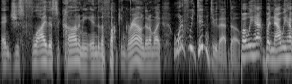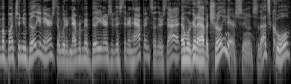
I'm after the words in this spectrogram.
and just fly this economy into the fucking ground. And I'm like, what if we didn't do that though? But we have, but now we have a bunch of new billionaires that would have never been billionaires if this didn't happen. So there's that. and we're gonna have a trillionaire soon, so that's cool.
